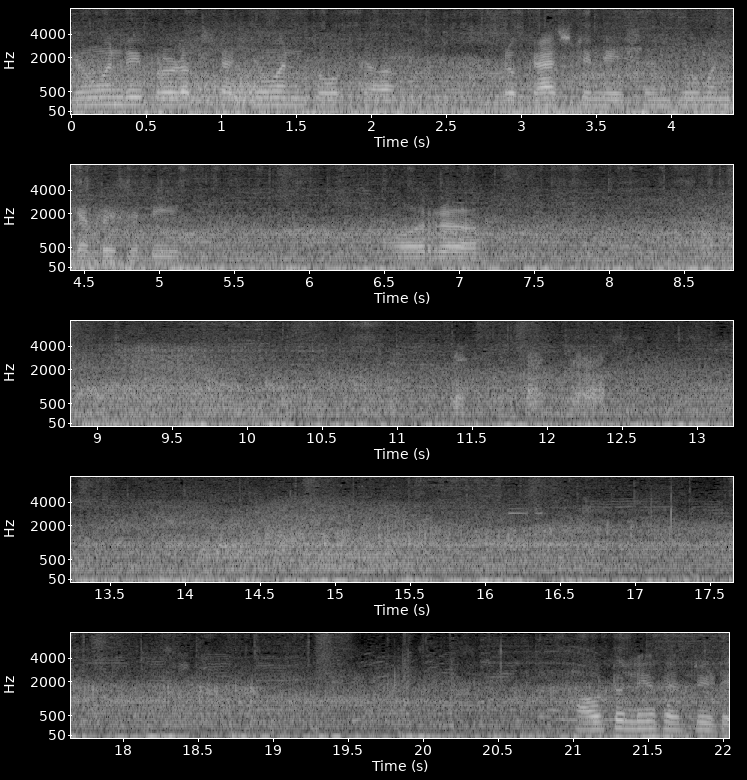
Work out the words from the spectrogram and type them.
ह्यूमन रिप्रोडक्शन ह्यूमन ग्रोथ का प्रोक्रेस्टिनेशन ह्यूमन कैपेसिटी और how to live every day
